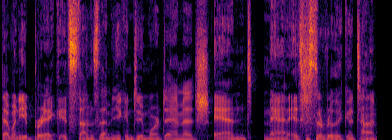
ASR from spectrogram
that when you break, it stuns them and you can do more damage. And man, it's just a really good time.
